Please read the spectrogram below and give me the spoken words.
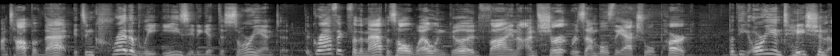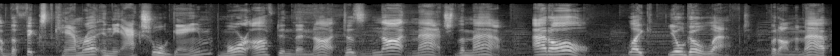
On top of that, it's incredibly easy to get disoriented. The graphic for the map is all well and good, fine, I'm sure it resembles the actual park, but the orientation of the fixed camera in the actual game, more often than not, does not match the map. At all. Like, you'll go left, but on the map,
